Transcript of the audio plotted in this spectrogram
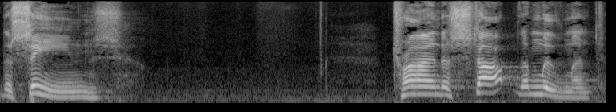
the scenes trying to stop the movement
